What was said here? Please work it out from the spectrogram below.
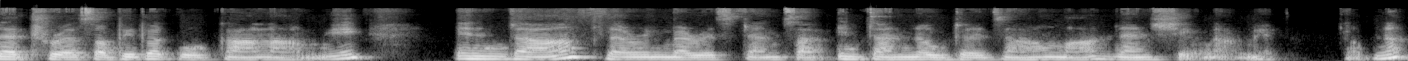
lateral ဆိုဘေးဘက်ကိုကားလာမယ် interclaring meristem ဆို internodal ကြောင့်မှာလမ်းရှိလာမယ်ဟုတ်နော်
